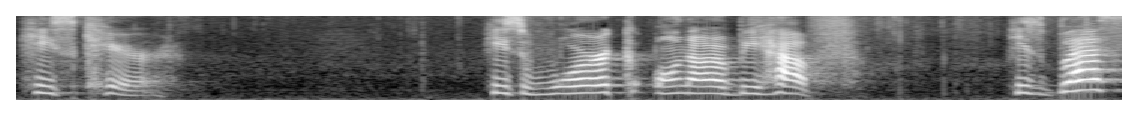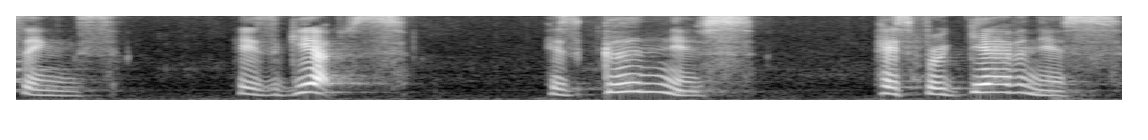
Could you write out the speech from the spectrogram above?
His care, His work on our behalf, His blessings, His gifts, His goodness, His forgiveness,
